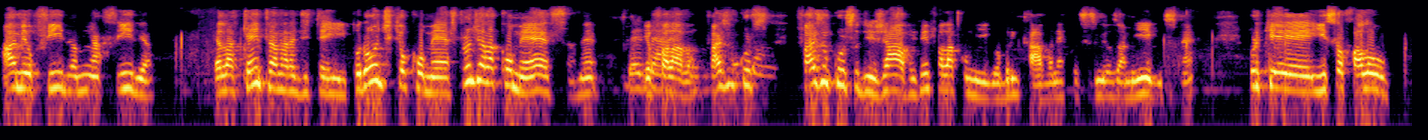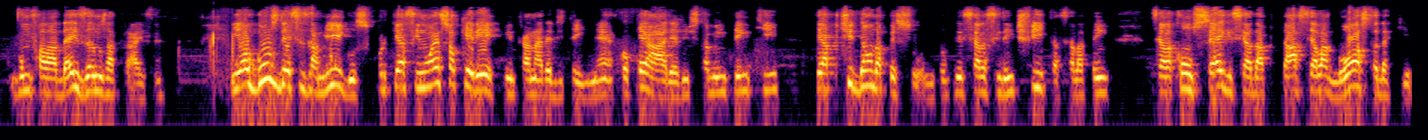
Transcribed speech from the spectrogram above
Ah, meu filho, a minha filha, ela quer entrar na área de TI. Por onde que eu começo? Por onde ela começa, né? Verdade. Eu falava, faz um curso, faz um curso de Java e vem falar comigo. Eu brincava, né, com esses meus amigos, né? Porque isso eu falo, vamos falar, 10 anos atrás, né? E alguns desses amigos, porque assim, não é só querer entrar na área de TI, né? Qualquer área, a gente também tem que ter aptidão da pessoa. Então, se ela se identifica, se ela tem, se ela consegue se adaptar, se ela gosta daquilo.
